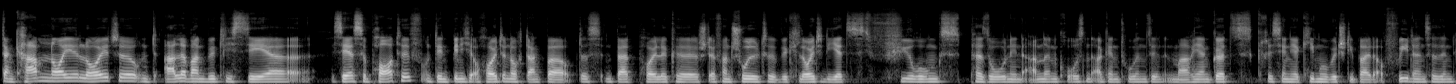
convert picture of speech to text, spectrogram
dann kamen neue Leute und alle waren wirklich sehr, sehr supportive und denen bin ich auch heute noch dankbar, ob das Bert Peulecke, Stefan Schulte, wirklich Leute, die jetzt Führungspersonen in anderen großen Agenturen sind, in Marian Götz, Christian Jakimovic, die beide auch Freelancer sind.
